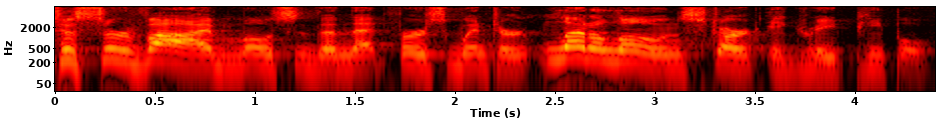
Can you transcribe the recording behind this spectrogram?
to survive most of them that first winter, let alone start a great people.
